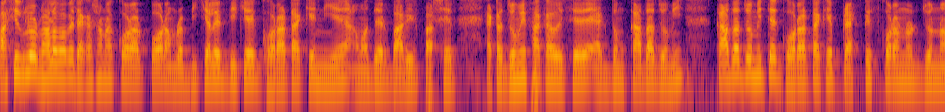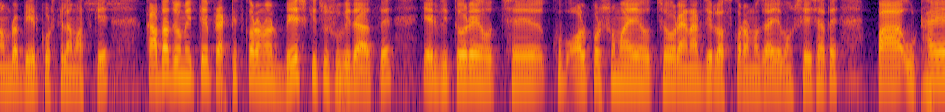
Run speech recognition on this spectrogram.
পাখিগুলোর ভালোভাবে দেখাশোনা করার পর আমরা বিকেলের দিকে ঘোড়াটাকে নিয়ে আমাদের বাড়ির পাশের একটা জমি ফাঁকা হয়েছে, একদম কাদা জমি। কাদা জমিতে ঘোড়াটাকে প্র্যাকটিস করানোর জন্য আমরা বের করছিলাম আজকে। কাদা জমিতে প্র্যাকটিস করানোর বেশ কিছু সুবিধা আছে। এর ভিতরে হচ্ছে খুব অল্প সময়ে হচ্ছে ওর এনার্জি লস করানো যায় এবং সেই সাথে পা উঠায়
